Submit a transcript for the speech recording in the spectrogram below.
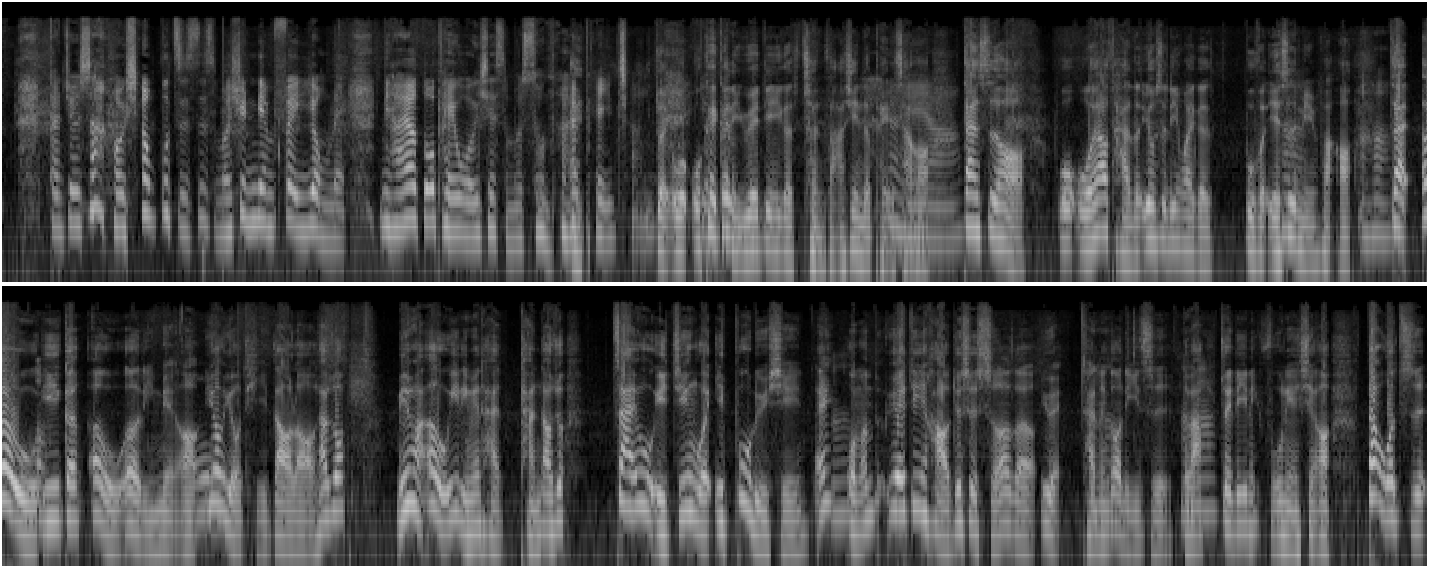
感觉上好像不只是什么训练费用嘞，你还要多赔我一些什么损害赔偿？对我，我可以跟你约定一个惩罚性的赔偿哦。但是哦，我我要谈的又是另外一个部分，也是民法哦，在二五一跟二五二里面哦，又有提到了。他说，民法二五一里面谈谈到说，债务已经为一步履行，哎，我们约定好就是十二个月才能够离职，对吧？最低服务年限哦，但我只。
